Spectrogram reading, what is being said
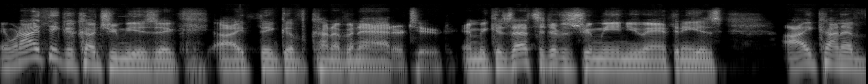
and when i think of country music i think of kind of an attitude and because that's the difference between me and you anthony is i kind of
